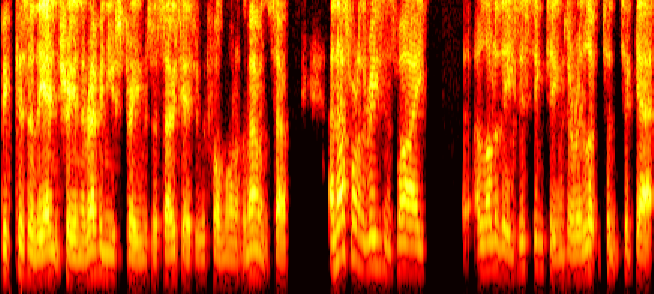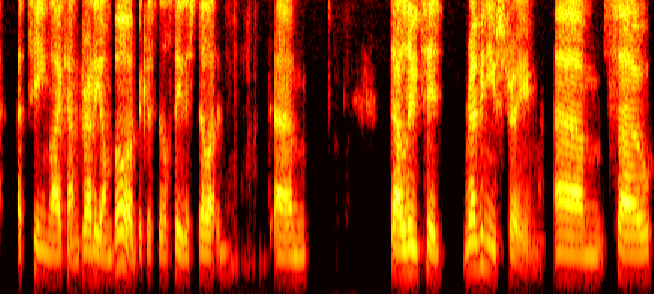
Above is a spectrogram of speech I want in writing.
because of the entry and the revenue streams associated with Formula One at the moment. So, and that's one of the reasons why a lot of the existing teams are reluctant to get a team like Andretti on board because they'll see this um, diluted revenue stream. Um, so,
